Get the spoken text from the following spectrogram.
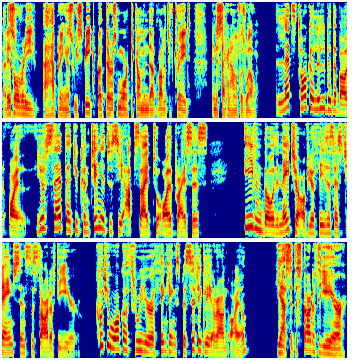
That is already uh, happening as we speak, but there is more to come in that relative trade in the second half as well. Let's talk a little bit about oil. You've said that you continue to see upside to oil prices, even though the nature of your thesis has changed since the start of the year. Could you walk us through your thinking specifically around oil? Yes, at the start of the year,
